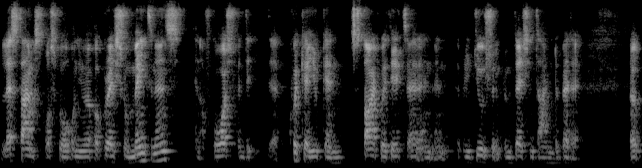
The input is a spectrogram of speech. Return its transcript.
less time as possible on your operational maintenance. And of course, the, the quicker you can start with it and, and reduce your implementation time, the better. So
